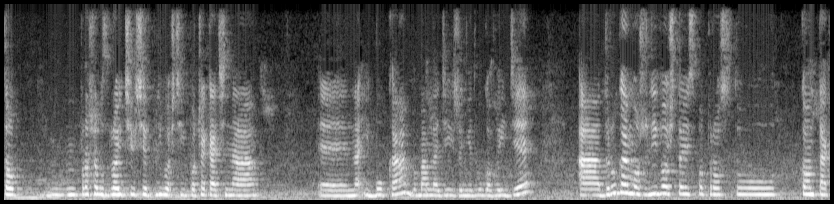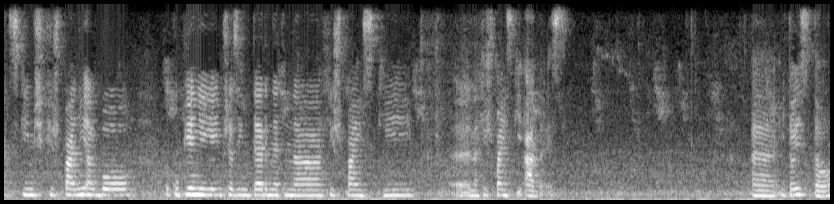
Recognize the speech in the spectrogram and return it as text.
to mm, proszę uzbroić się w cierpliwość i poczekać na, e, na e-booka, bo mam nadzieję, że niedługo wyjdzie. A druga możliwość to jest po prostu kontakt z kimś w Hiszpanii albo kupienie jej przez internet na hiszpański, e, na hiszpański adres. E, I to jest to,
